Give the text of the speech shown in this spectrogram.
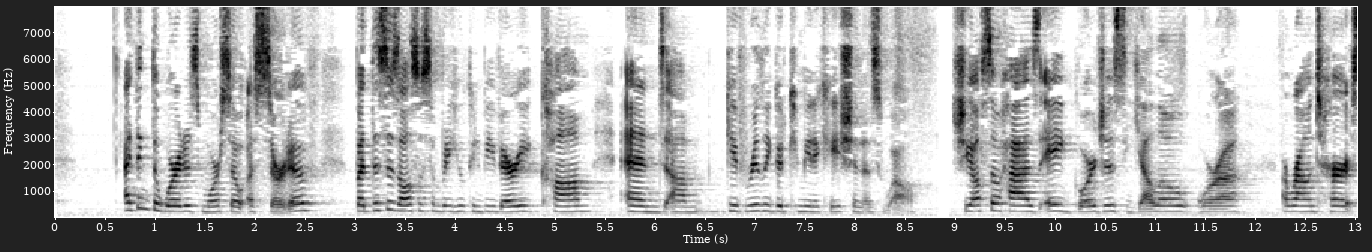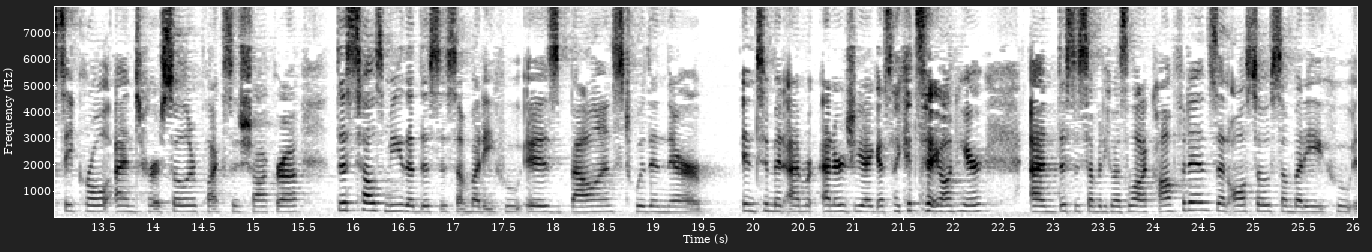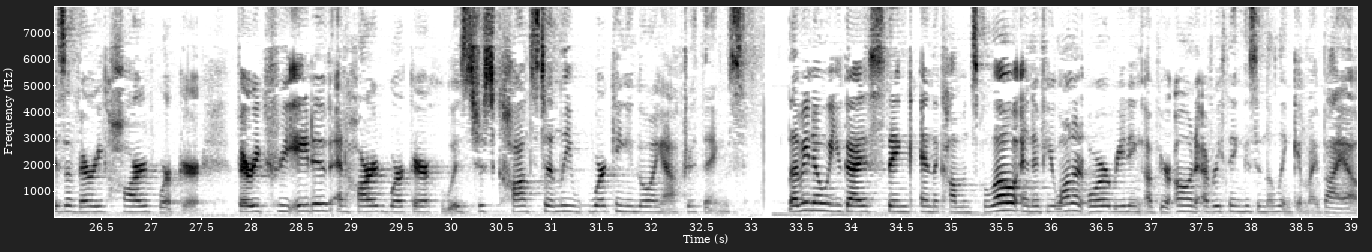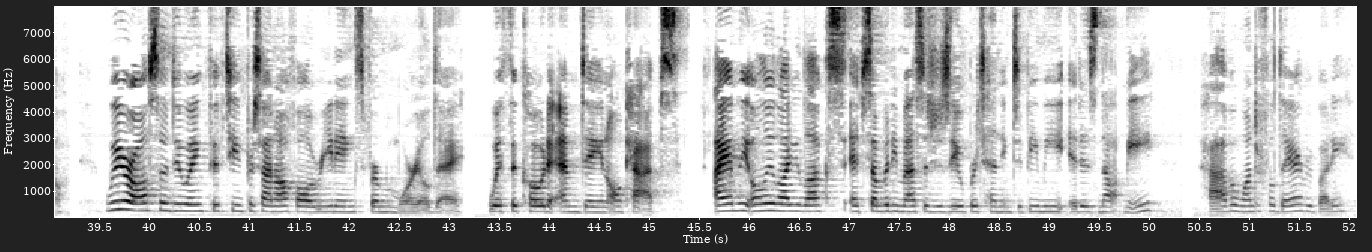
I think the word is more so assertive. But this is also somebody who can be very calm and um, give really good communication as well. She also has a gorgeous yellow aura around her sacral and her solar plexus chakra. This tells me that this is somebody who is balanced within their intimate energy, I guess I could say on here. And this is somebody who has a lot of confidence and also somebody who is a very hard worker, very creative and hard worker who is just constantly working and going after things. Let me know what you guys think in the comments below. And if you want an aura reading of your own, everything is in the link in my bio. We are also doing 15% off all readings for Memorial Day with the code MDAY in all caps. I am the only Lotty Luxe. If somebody messages you pretending to be me, it is not me. Have a wonderful day, everybody.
